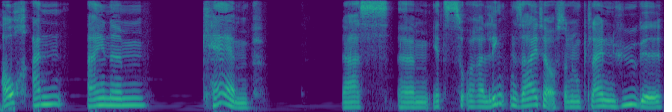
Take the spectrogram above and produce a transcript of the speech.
auch an einem Camp, das ähm, jetzt zu eurer linken Seite auf so einem kleinen Hügel,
